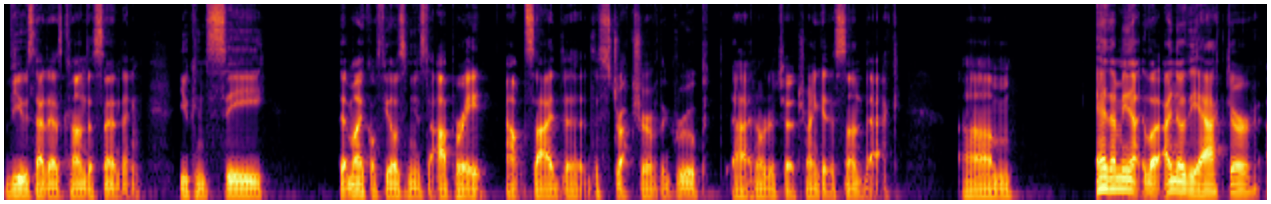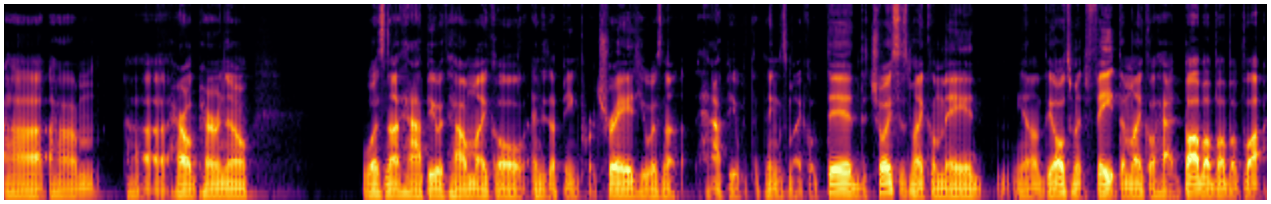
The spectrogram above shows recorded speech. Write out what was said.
views that as condescending. You can see that Michael feels he needs to operate outside the the structure of the group uh, in order to try and get his son back. Um, and I mean, look, I know the actor uh, um, uh, Harold Perrineau was not happy with how Michael ended up being portrayed. He was not happy with the things Michael did, the choices Michael made, you know, the ultimate fate that Michael had. Blah blah blah blah blah.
